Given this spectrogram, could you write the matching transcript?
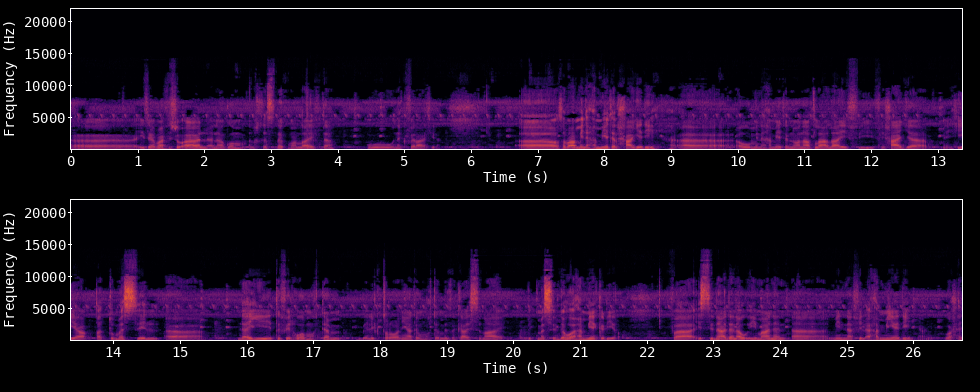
آه، إذا ما في سؤال أنا أقوم ألخص لكم ال live ده ونكفي على كده آه طبعا من أهمية الحاجة دي آه أو من أهمية إنه أنا أطلع live في, في حاجة هي قد تمثل آه لأي طفل هو مهتم بالإلكترونيات أو مهتم بالذكاء الاصطناعي بتمثل. له أهمية كبيرة. فاستنادا أو إيمانا آه منا في الأهمية دي يعني واحد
